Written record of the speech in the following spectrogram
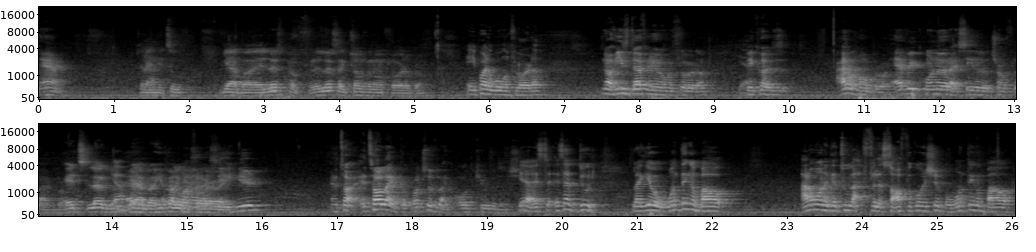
Damn. To 92. Yeah, but it looks it looks like Trump's gonna win Florida, bro. Yeah, he probably will win Florida. No, he's definitely gonna win Florida Yeah. because I don't know, bro. Every corner that I see, there's a Trump flag, bro. It's look, Yeah. yeah, Every- but he every probably won corner that Florida I see here, and It's all, it's all like a bunch of like old Cubans and shit. Yeah, it's it's that dude. Like yo, one thing about I don't want to get too like philosophical and shit, but one thing about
